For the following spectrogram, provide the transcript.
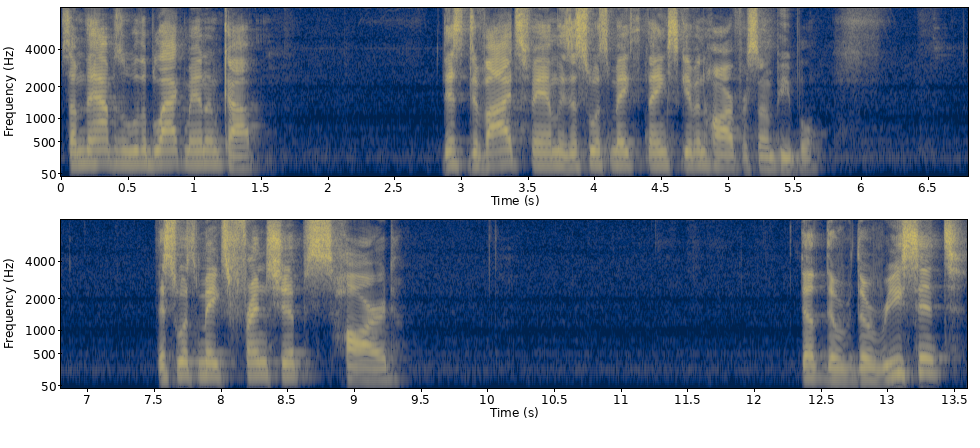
something happens with a black man and a cop. This divides families. This is what makes Thanksgiving hard for some people. This is what makes friendships hard. The, the, the recent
